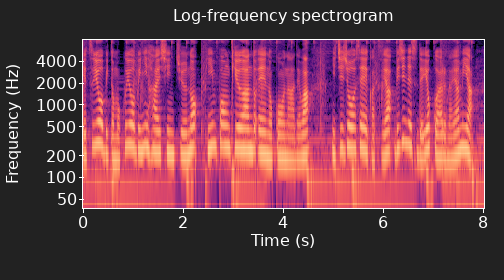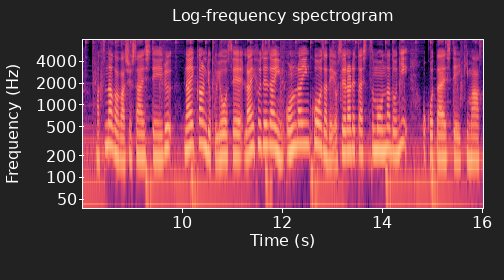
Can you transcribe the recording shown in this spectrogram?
月曜日と木曜日に配信中のピンポン Q&A のコーナーでは日常生活やビジネスでよくある悩みや松永が主催している内観力養成ライフデザインオンライン講座で寄せられた質問などにお答えしていきます。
